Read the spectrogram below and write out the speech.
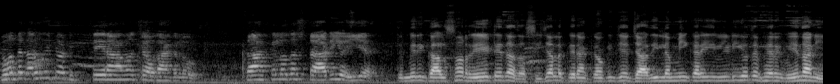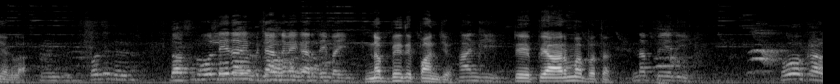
ਦੁੱਧ ਕਰੂਗੀ ਝੋਟੀ 13 ਤੋਂ 14 ਕਿਲੋ। 10 ਕਿਲੋ ਤਾਂ ਸਟਾਰਟ ਹੀ ਹੋਈ ਆ ਤੇ ਮੇਰੀ ਗੱਲ ਸੁਣ ਰੇਟ ਇਹਦਾ ਦੱਸੀ ਚੱਲ ਕਿਰਾਂ ਕਿਉਂਕਿ ਜੇ ਜਿਆਦੀ ਲੰਮੀ ਕਰੀ ਵੀਡੀਓ ਤੇ ਫਿਰ ਵੇਂਦਾ ਨਹੀਂ ਅਗਲਾ। ਉਹਦੇ ਦੇ 10 ਮੁੱਲ ਇਹਦਾ ਵੀ 95 ਕਰਦੇ ਬਾਈ। 90 ਤੇ 5 ਹਾਂਜੀ। ਤੇ ਪਿਆਰ ਮੁਹੱਬਤ। 90 ਦੀ। ਹੋਰ ਕਰ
